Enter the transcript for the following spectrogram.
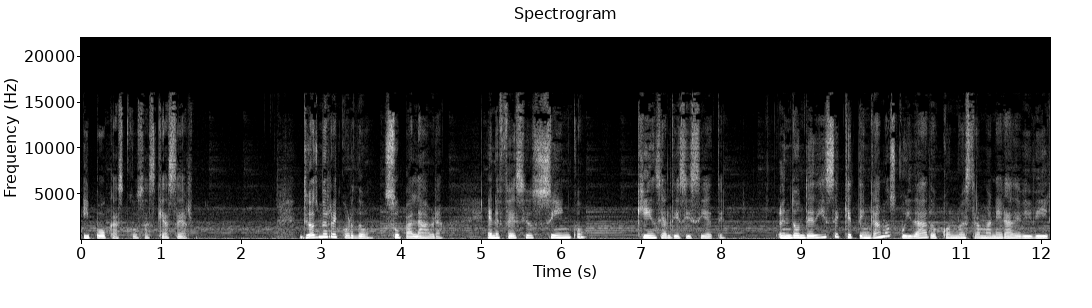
y pocas cosas que hacer. Dios me recordó su palabra en Efesios 5, 15 al 17, en donde dice que tengamos cuidado con nuestra manera de vivir,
